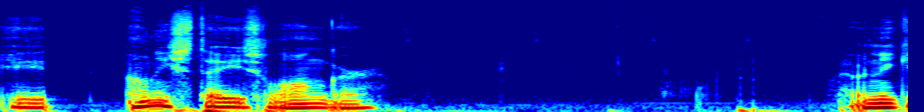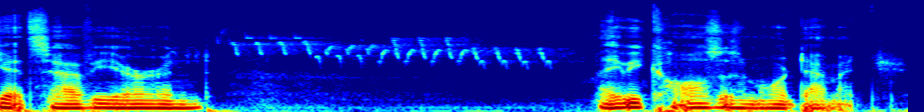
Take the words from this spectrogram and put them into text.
it only stays longer, it only gets heavier and maybe causes more damage.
